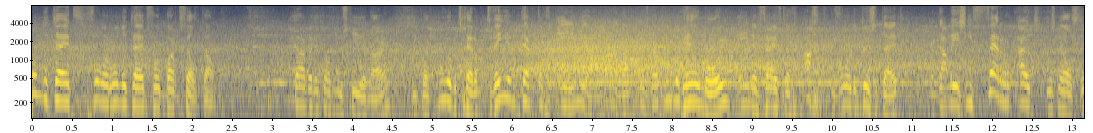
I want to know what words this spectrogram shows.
rondetijd, volle rondetijd voor Bart Veldkamp? Daar ben ik toch nieuwsgierig naar. Die komt nu op het scherm. 32-1. Ja, dat is natuurlijk heel mooi. 51-8 voor de tussentijd. En daarmee is hij ver uit de snelste.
